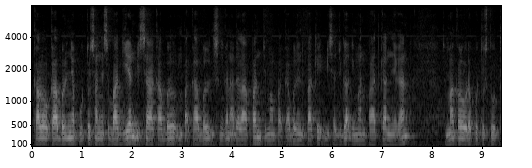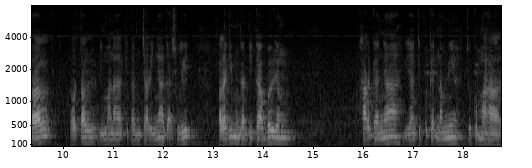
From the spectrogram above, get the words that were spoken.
kalau kabelnya putus hanya sebagian bisa kabel empat kabel di sini kan ada 8 cuma empat kabel yang dipakai bisa juga dimanfaatkan ya kan? Cuma kalau udah putus total total di mana kita mencarinya agak sulit apalagi mengganti kabel yang harganya yang tipe Cat 6 ini cukup mahal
